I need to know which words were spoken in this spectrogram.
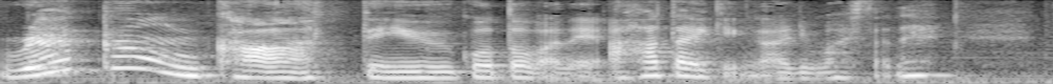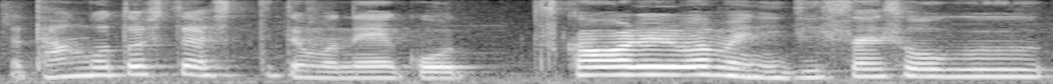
レコンかっていうことがねアハ体験がありましたね。単語としては知っててもねこう使われる場面に実際遭遇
